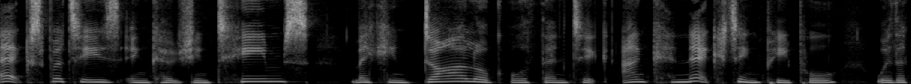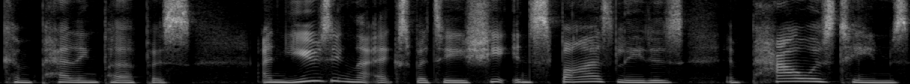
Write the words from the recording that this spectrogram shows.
expertise in coaching teams, making dialogue authentic, and connecting people with a compelling purpose and using that expertise, she inspires leaders, empowers teams,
